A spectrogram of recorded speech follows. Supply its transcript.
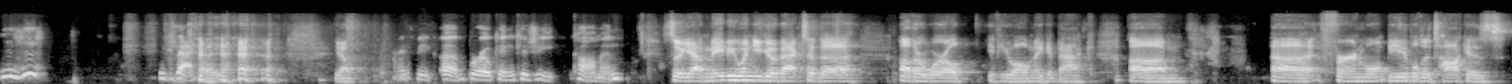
exactly. yep. I speak uh, broken Khajiit common. So yeah, maybe when you go back to the other world, if you all make it back, um, uh, Fern won't be able to talk as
